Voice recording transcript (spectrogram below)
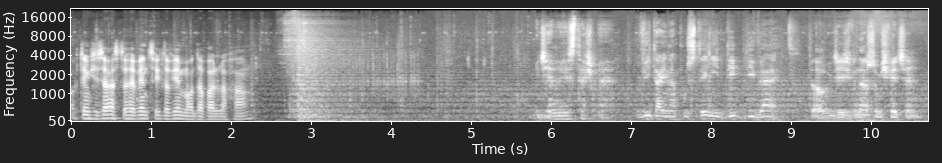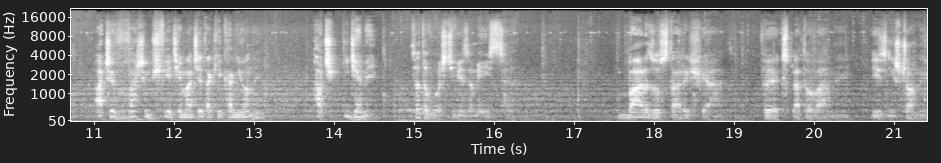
O którym się zaraz trochę więcej dowiemy od Avallacha. Gdzie my jesteśmy? Witaj na pustyni Dit. To gdzieś w naszym świecie? A czy w waszym świecie macie takie kaniony? Chodź, idziemy. Co to właściwie za miejsce? Bardzo stary świat. Wyeksploatowany i zniszczony.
